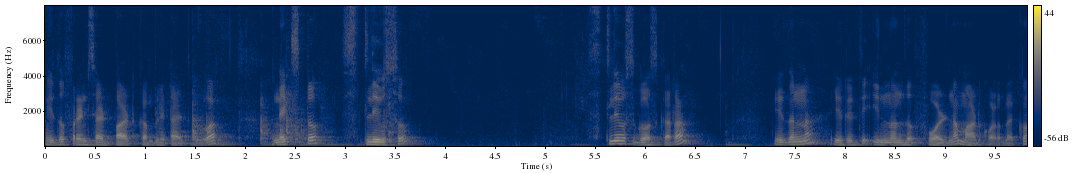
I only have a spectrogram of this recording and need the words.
ಇದು ಫ್ರಂಟ್ ಸೈಡ್ ಪಾರ್ಟ್ ಕಂಪ್ಲೀಟ್ ಆಯ್ತಲ್ವ? Next sleeves. ಸ್ಲೀವ್ಸ್ಗೋಸ್ಕರ ಇದನ್ನು ಈ ರೀತಿ ಇನ್ನೊಂದು ಫೋಲ್ಡ್ನ ಮಾಡ್ಕೊಳ್ಬೇಕು.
